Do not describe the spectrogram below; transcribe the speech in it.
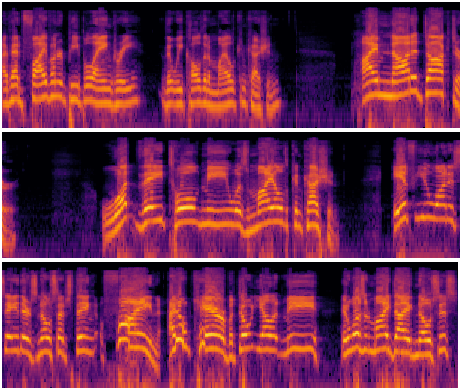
I've had 500 people angry that we called it a mild concussion. I'm not a doctor. What they told me was mild concussion. If you want to say there's no such thing, fine. I don't care, but don't yell at me. It wasn't my diagnosis.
